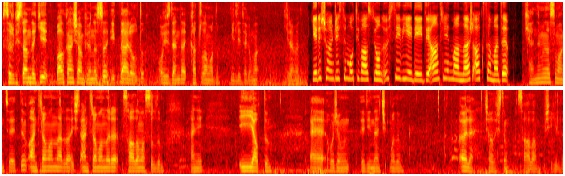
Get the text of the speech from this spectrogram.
Sırbistan'daki Balkan şampiyonası iptal oldu. O yüzden de katılamadım. Milli takıma giremedim. Yarış öncesi motivasyon üst seviyedeydi, antrenmanlar aksamadı. Kendimi nasıl motive ettim? Antrenmanlarda işte antrenmanlara sağlam asıldım. Hani iyi yaptım. Ee, hocamın dediğinden çıkmadım. Öyle çalıştım sağlam bir şekilde.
